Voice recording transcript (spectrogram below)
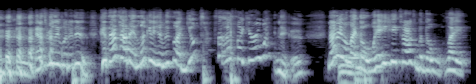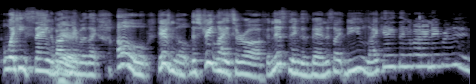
Because that's really what it is. Because that's how they look at him. It's like you talk to us like you're a white nigga. Not even Yeah. like the way he talks, but the like what he's saying about the neighborhood. Like, oh, there's no the street lights are off and this thing is bad. And it's like, do you like anything about our neighborhood?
